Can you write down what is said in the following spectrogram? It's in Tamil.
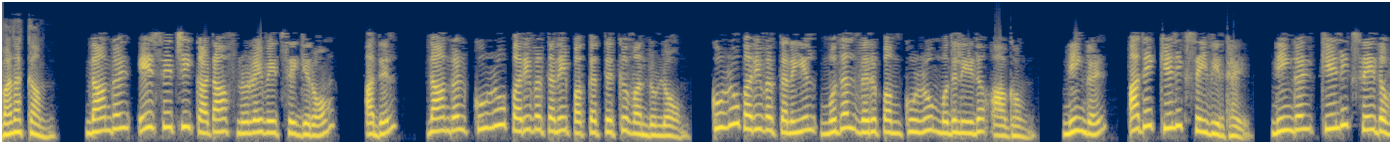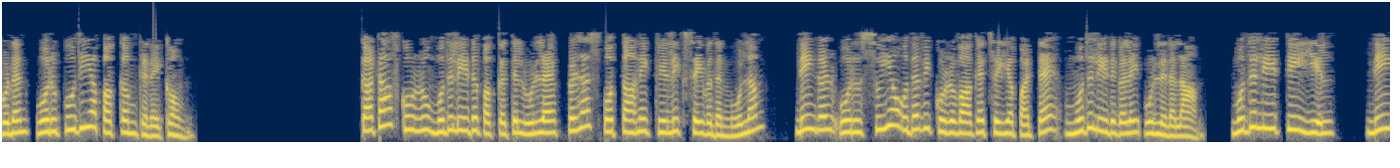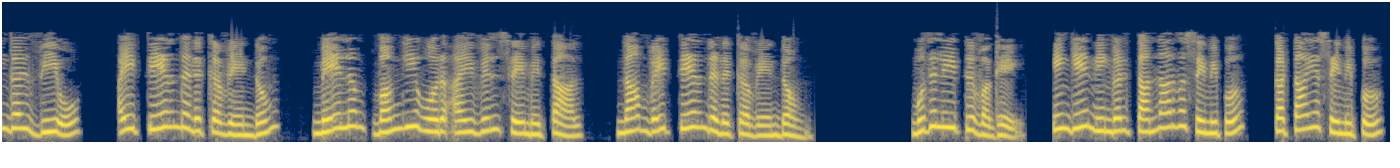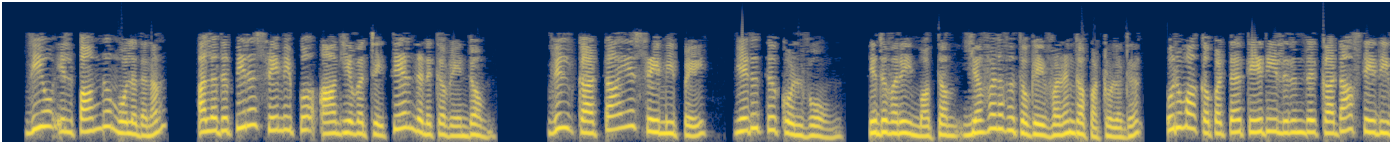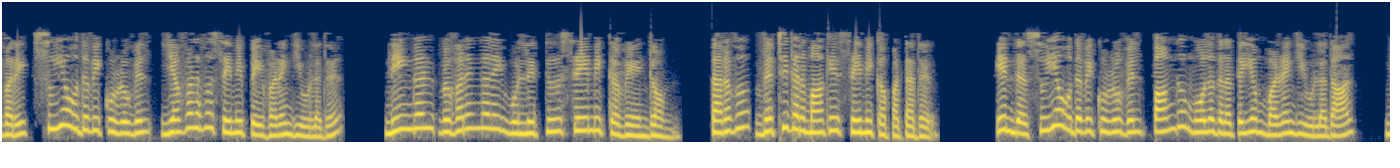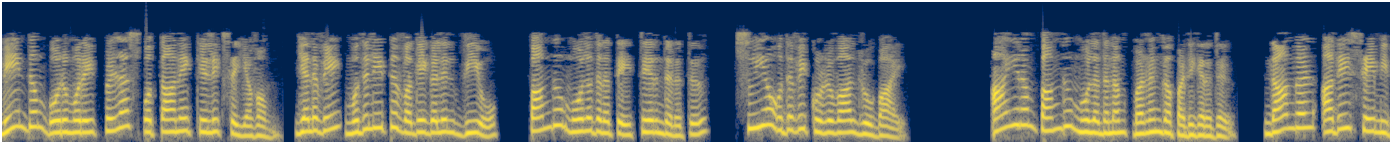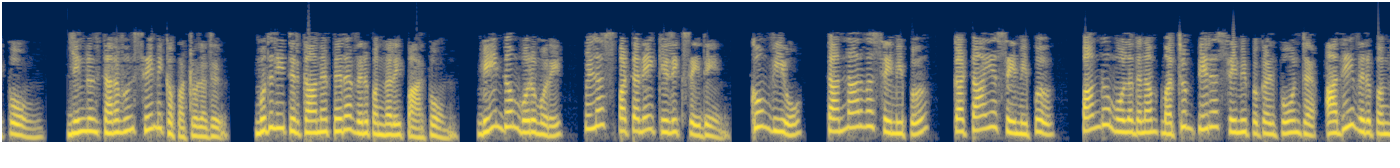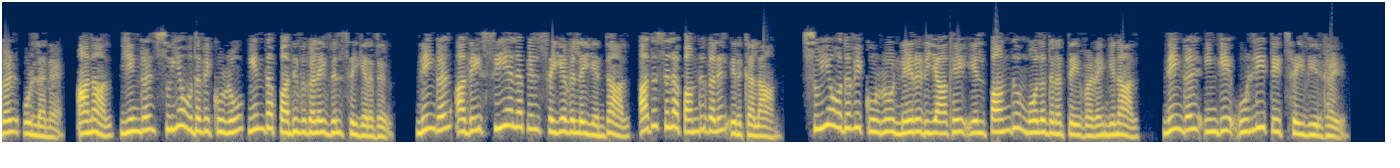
வணக்கம். நாங்கள் ஏசேச்சி கட் ஆஃப் நுழைவைச் செய்கிறோம். அதில் நாங்கள் குழு பரிவர்த்தனை பக்கத்துக்கு வந்துள்ளோம். குழு பரிவர்த்தனையில் முதல் விருப்பம் குழு முதலீடு ஆகும். நீங்கள் அதை கிளிக் செய்வீர்கள். நீங்கள் கிளிக் செய்தவுடன் ஒரு புதிய பக்கம் கிடைக்கும். கட் ஆஃப் குழு முதலீடு பக்கத்தில் உள்ள பிளஸ் பொத்தானை கிளிக் செய்வதன் மூலம் நீங்கள் ஒரு சுய உதவிக்குழுவாக செய்யப்பட்ட முதலீடுகளை உள்ளிடலாம். முதலீட்டியில் நீங்கள் விஓ ஐ தேர்ந்தெடுக்க வேண்டும். மேலும் வங்கி ஒரு ஐவில் சேமித்தால் நாம் வை தேர்ந்தெடுக்க வேண்டும். முதலீட்டு வகை. இங்கே நீங்கள் தன்னார்வ சேமிப்பு கட்டாய சேமிப்பு வியூ இல் பங்கு மூலதனம் அல்லது பிற சேமிப்பு ஆகியவற்றை தேர்ந்தெடுக்க வேண்டும். வில் கட்டாய சேமிப்பை எடுத்துக் கொள்வோம். இதுவரை மொத்தம் எவ்வளவு தொகை வழங்கப்பட்டுள்ளது? உருவாக்கப்பட்ட தேதியிலிருந்து கட் ஆஃப் தேதி வரை சுய உதவிக்குழுவில் எவ்வளவு சேமிப்பை வழங்கியுள்ளது? நீங்கள் விவரங்களை உள்ளிட்டு சேமிக்க வேண்டும். தரவு வெற்றிகரமாக சேமிக்கப்பட்டது. இந்த சுய உதவிக்குழுவில் பங்கு மூலதனத்தையும் வழங்கியுள்ளதால் மீண்டும் ஒருமுறை பிளஸ் பொத்தானை கிளிக் செய்யவும். எனவே முதலீட்டு வகைகளில் வியோ பங்கு மூலதனத்தை தேர்ந்தெடுத்து சுய உதவிக்குழுவால் ரூபாய் ஆயிரம் பங்கு மூலதனம் வழங்கப்படுகிறது. நாங்கள் அதை சேமிப்போம். எங்கள் தரவு சேமிக்கப்பட்டுள்ளது. முதலீட்டிற்கான பிற விருப்பங்களை பார்ப்போம். மீண்டும் ஒருமுறை பிளஸ் பட்டனை கிளிக் செய்தேன். கும்வியோ தன்னார்வ சேமிப்பு கட்டாய சேமிப்பு பங்கு மூலதனம் மற்றும் பிற சேமிப்புகள் போன்ற அதே விருப்பங்கள் உள்ளன. ஆனால் எங்கள் சுய உதவிக்குழு இந்த பதிவுகளை வில் செய்கிறது. நீங்கள் அதை சிஎல்எஃபில் செய்யவில்லை என்றால் அது சில பங்குகளில் இருக்கலாம். சுய உதவிக்குழு நேரடியாக இல் பங்கு மூலதனத்தை வழங்கினால் நீங்கள் இங்கே உள்ளீட்டைச் செய்வீர்கள்.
